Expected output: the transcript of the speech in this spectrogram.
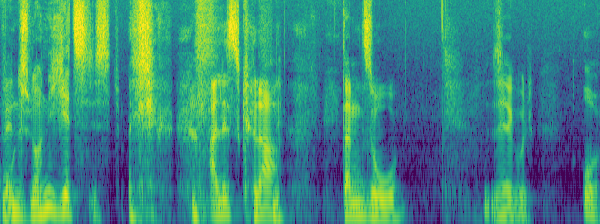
wenn es noch nicht jetzt ist. Alles klar. Dann so. Sehr gut. Oh,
